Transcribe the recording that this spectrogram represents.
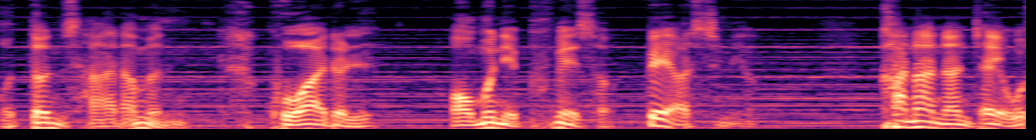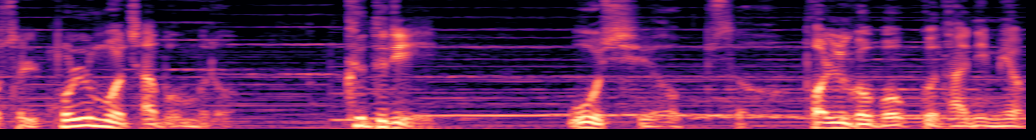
어떤 사람은 고아를 어머니 품에서 빼앗으며 가난한 자의 옷을 볼모 잡음으로 그들이 옷이 없어 벌거벗고 다니며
